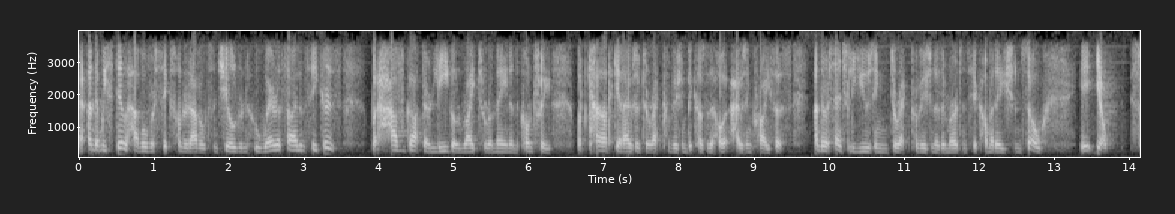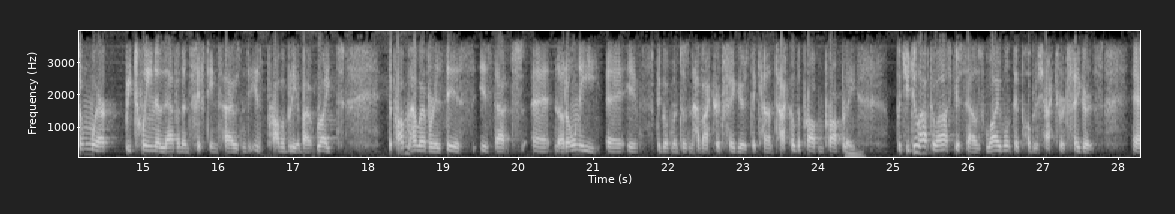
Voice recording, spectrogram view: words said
Uh, and then we still have over 600 adults and children who were asylum seekers but have got their legal right to remain in the country, but can't get out of direct provision because of the housing crisis, and they're essentially using direct provision as emergency accommodation. So, you know, somewhere between 11 and 15,000 is probably about right. The problem, however, is this: is that uh, not only uh, if the government doesn't have accurate figures, they can't tackle the problem properly. Mm. But you do have to ask yourselves why won't they publish accurate figures? Uh,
